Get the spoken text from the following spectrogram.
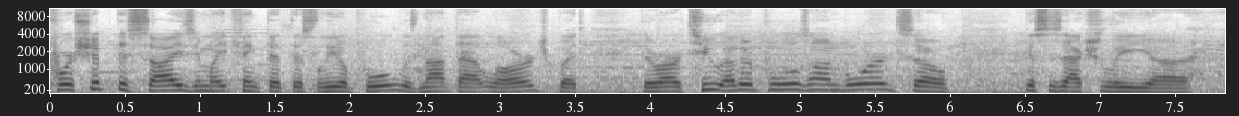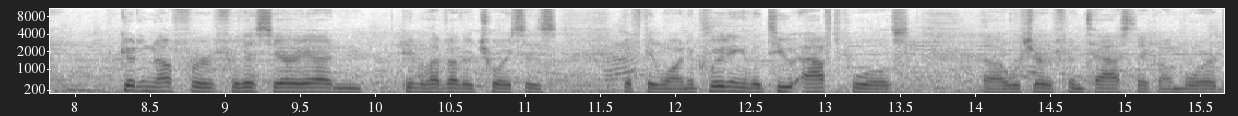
For a ship this size, you might think that this Lido pool is not that large, but there are two other pools on board, so this is actually uh, good enough for, for this area, and people have other choices if they want, including the two aft pools, uh, which are fantastic on board.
